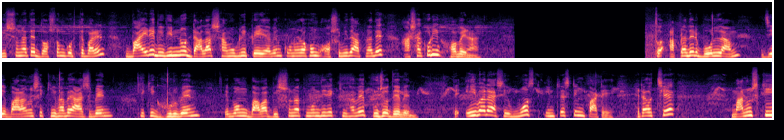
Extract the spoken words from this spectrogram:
বিশ্বনাথের দর্শন করতে পারেন। বাইরে বিভিন্ন ডালার সামগ্রী পেয়ে যাবেন কোনো রকম অসুবিধা আপনাদের আশা করি হবে না। তো আপনাদের বললাম যে বারাণসী কীভাবে আসবেন, কি কি ঘুরবেন এবং বাবা বিশ্বনাথ মন্দিরে কীভাবে পুজো দেবেন। তো এইবারে আসি মোস্ট ইন্টারেস্টিং পার্টে, সেটা হচ্ছে মানুষ কি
